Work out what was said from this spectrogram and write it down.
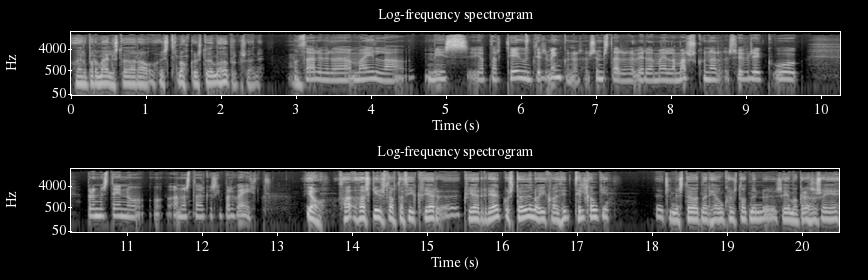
og það eru bara mælistöðar á veist, nokkur stöðum á höfbrukarsöðinu Og það er verið að mæla misjafnar tegundir mengunar. Það er sumstæðar verið að mæla marskunar, svifrik og brennistein og, og annars það er kannski bara eitthvað eitt. Já, það, það skýrist að því hver, hver regur stöðun og í hvað tilgangi. Til með stöðunar hjá umhverfstofnun segjum á Grensasvegi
